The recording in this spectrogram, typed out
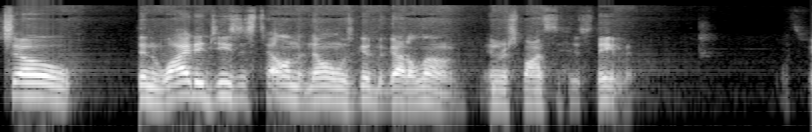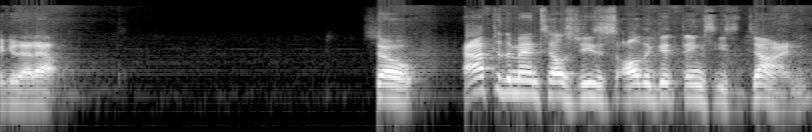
So then why did Jesus tell him that no one was good but God alone in response to his statement? Let's figure that out. So after the man tells Jesus all the good things he's done,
